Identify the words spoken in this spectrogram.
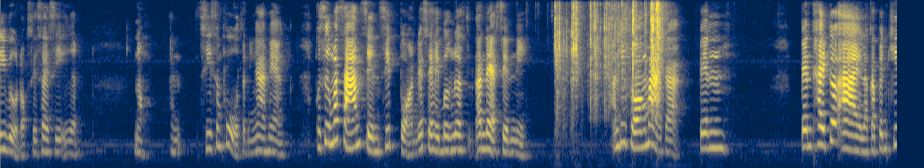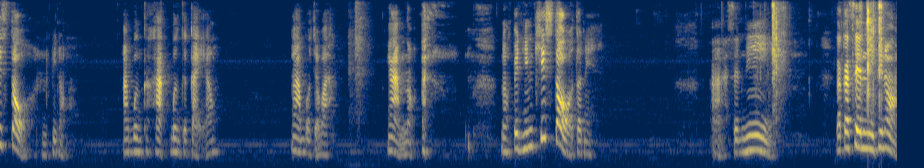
รีเวิวดออกใสิใส่สีอื่นเนาะอันสีชมพูตัวนี้งามแพงก็ซื้อมาสามเซนสิบปอนด์เดี๋ยวสิให้เบิ่งเด้ออันแรกเซนนี่อันที่สองมากอะเป็นเป็นไทเกอร์อายแล้วก็เป็นคริสตัลพี่น้อง อะเบิ่งคักๆเบิ่งกะไก่เอางามบ่จะว่างามเนาะเนาะเป็นหินคริสตัลตัวนี้ อ่าเส้นนี้แล้วก็เส้นนี้พี่น้อง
